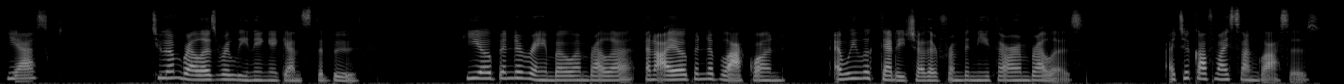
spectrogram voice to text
he asked. Two umbrellas were leaning against the booth. He opened a rainbow umbrella, and I opened a black one and we looked at each other from beneath our umbrellas. I took off my sunglasses.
